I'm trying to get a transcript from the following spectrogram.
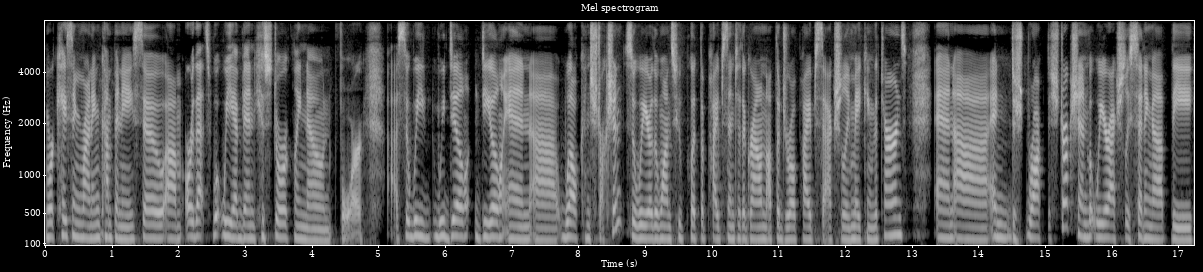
we're a casing running company. So um, or that's what we have been historically known for. Uh, so we we deal deal in uh, well construction. So we are the ones who put the pipes into the ground, not the drill pipes actually making the turns, and uh, and rock destruction. But we are actually setting up the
